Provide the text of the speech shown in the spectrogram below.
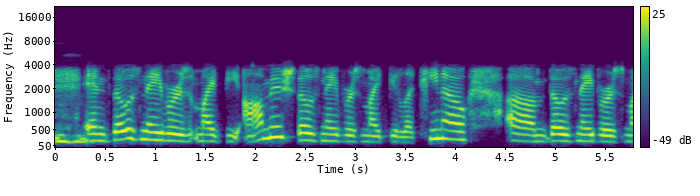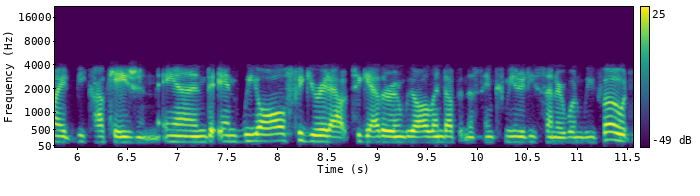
Mm-hmm. And those neighbors might be Amish, those neighbors might be Latino, um, those neighbors might be Caucasian, and and we all figure it out together, and we all end up in the same community center when we vote,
